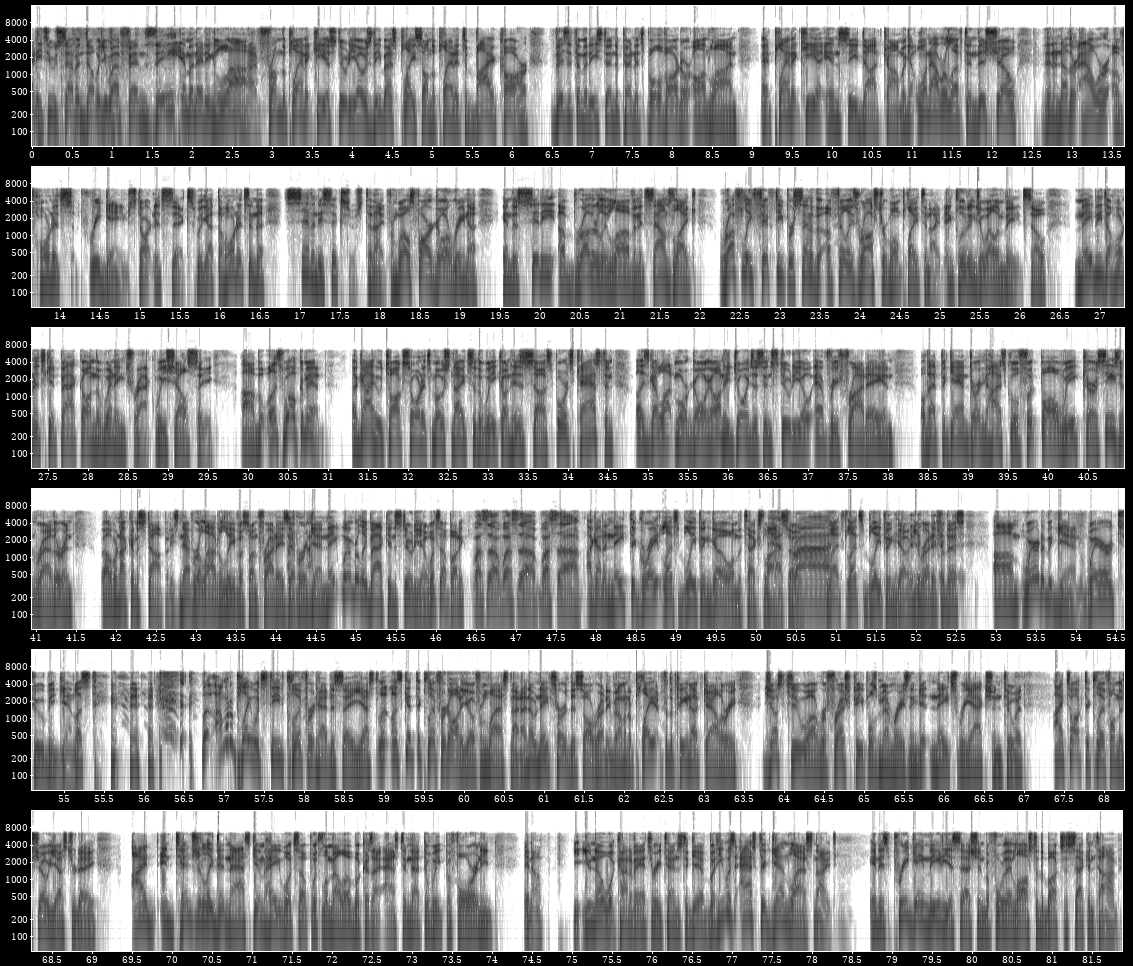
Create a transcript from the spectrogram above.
92.7 WFNZ, emanating live from the Planet Kia Studios, the best place on the planet to buy a car. Visit them at East Independence Boulevard or online at planetkianc.com. We got one hour left in this show, then another hour of Hornets pregame starting at 6. We got the Hornets and the 76ers tonight from Wells Fargo Arena in the city of brotherly love, and it sounds like roughly 50% of the of roster won't play tonight, including Joel Embiid. So maybe the Hornets get back on the winning track. We shall see. Uh, but let's welcome in a guy who talks Hornets most nights of the week on his uh, sports cast, and well, he's got a lot more going on. He joins us in studio every Friday, and well, that began during the high school football week or season rather, and well, we're not going to stop it. He's never allowed to leave us on Fridays ever again. Nate Wimberly back in studio. What's up, buddy? What's up? What's up? What's up? I got a Nate the Great. Let's bleep and go on the text line. That's so right. let's let's bleep and go. You ready for this? Um, where to begin? Where to begin? Let's. I'm going to play what Steve Clifford had to say. Yes, Let, us get the Clifford audio from last night. I know Nate's heard this already, but I'm going to play it for the Peanut Gallery just to uh, refresh people's memories and get Nate's reaction to it. I talked to Cliff on the show yesterday. I intentionally didn't ask him, "Hey, what's up with Lamelo?" because I asked him that the week before, and he, you know, you know what kind of answer he tends to give. But he was asked again last night in his pregame media session before they lost to the Bucks a second time,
